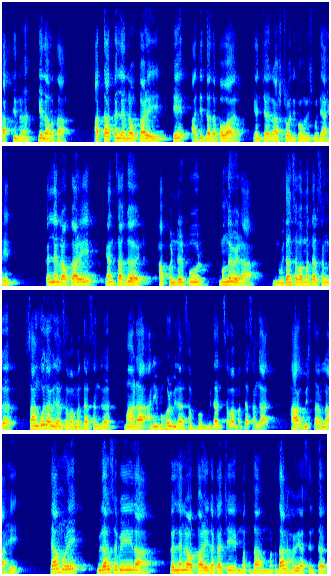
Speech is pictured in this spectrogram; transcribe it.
ताकदीनं केला होता. आता कल्याणराव काळे हे अजितदादा पवार यांच्या राष्ट्रवादी काँग्रेसमध्ये आहेत. कल्याणराव काळे यांचा गट हा पंढरपूर मंगळवेढा विधानसभा मतदारसंघ सांगोला विधानसभा मतदारसंघ माढा आणि मोहोळ विधानसभा विधानसभा मतदारसंघात हा विस्तारला आहे. त्यामुळे विधानसभेला कल्याणराव काळे गटाचे मतदान मतदान हवे असेल तर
